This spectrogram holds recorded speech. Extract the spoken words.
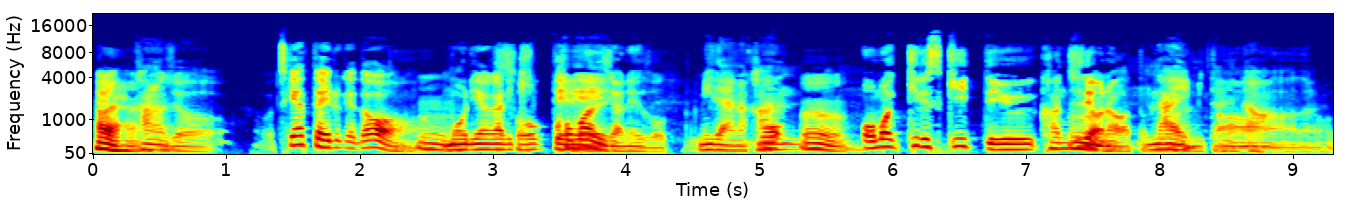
はいはい。彼女、付き合ってはいるけど、うん。盛り上がりきそってこまでじゃねえぞみたいな感じ、うん。思いっきり好きっていう感じではなかった。ねないみたいな。なるほ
